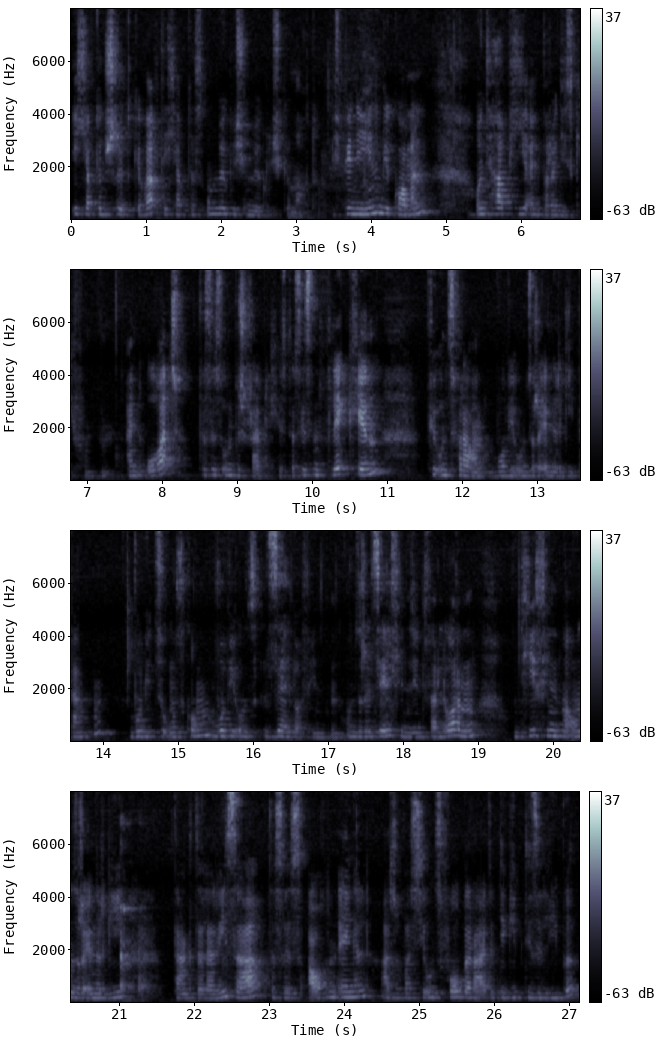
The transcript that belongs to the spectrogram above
Ich habe den Schritt gewagt, ich habe das Unmögliche möglich gemacht. Ich bin hier hingekommen und habe hier ein Paradies gefunden. Ein Ort, das ist unbeschreiblich ist. Das ist ein Fleckchen für uns Frauen, wo wir unsere Energie tanken, wo wir zu uns kommen, wo wir uns selber finden. Unsere Seelchen sind verloren und hier finden wir unsere Energie. Dank der Larissa, das ist auch ein Engel, also was sie uns vorbereitet, die gibt diese Liebe,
